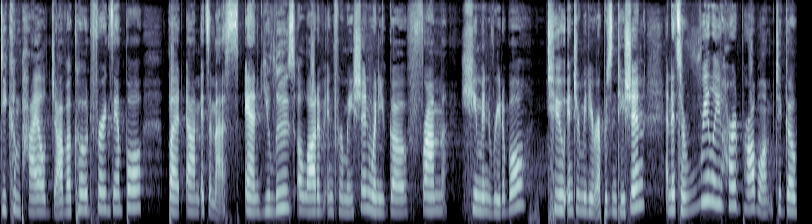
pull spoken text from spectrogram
decompiled Java code, for example, but um, it's a mess. And you lose a lot of information when you go from human readable to intermediate representation. And it's a really hard problem to go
